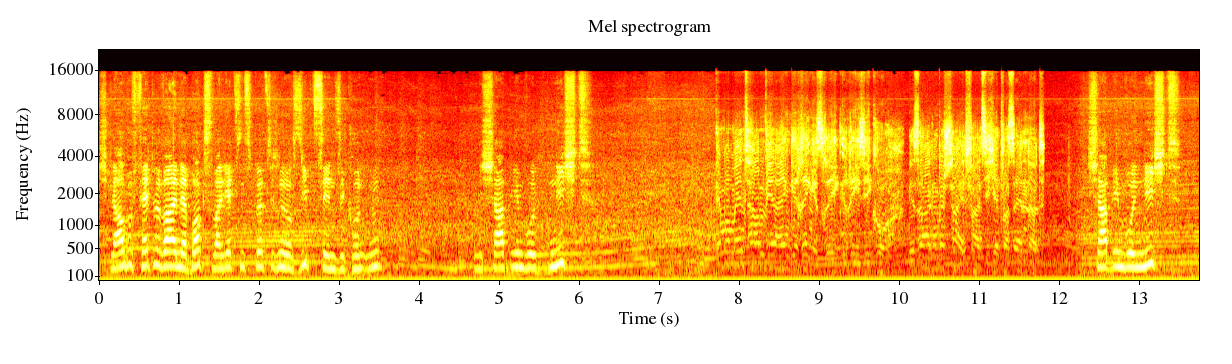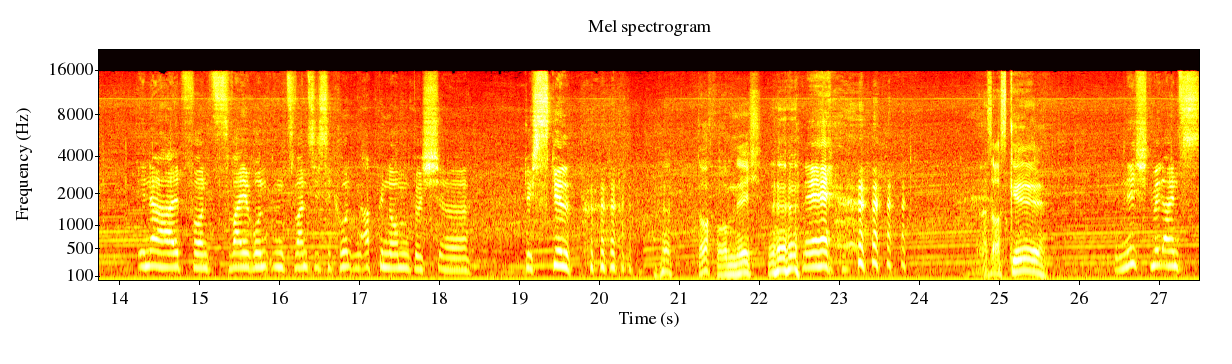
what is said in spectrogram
Ich glaube, Vettel war in der Box, weil jetzt sind es plötzlich nur noch 17 Sekunden. Ich habe ihm wohl nicht... Im Moment haben wir ein geringes Regenrisiko. Wir sagen Bescheid, falls sich etwas ändert. Ich habe ihm wohl nicht innerhalb von zwei Runden 20 Sekunden abgenommen durch, äh, durch Skill. Doch, warum nicht? nee, Das ist auch Skill. nicht mit 1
